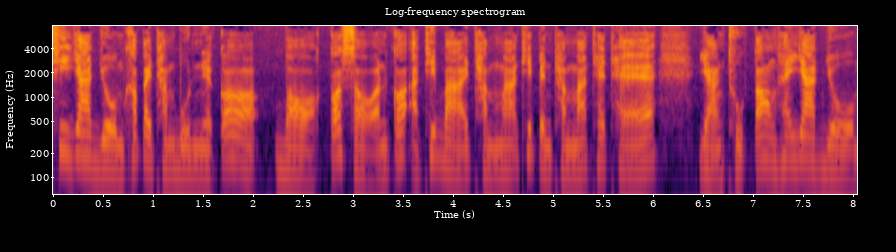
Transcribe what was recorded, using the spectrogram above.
ที่ญาติโยมเข้าไปทำบุญเนี่ยก็บอกก็สอนก็อธิบายธรรมะที่เป็นธรรมะแท้ๆอย่างถูกต้องให้ญาติโยม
